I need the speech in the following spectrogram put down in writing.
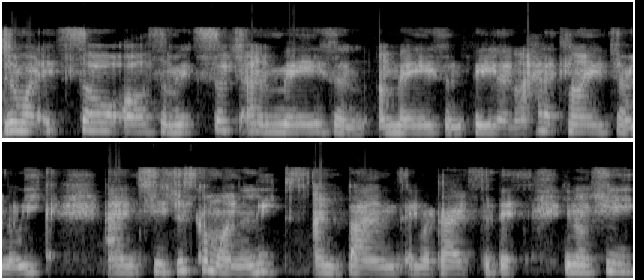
You know what? It's so awesome. It's such an amazing, amazing feeling. I had a client during the week and she's just come on leaps and bounds in regards to this. You know, she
